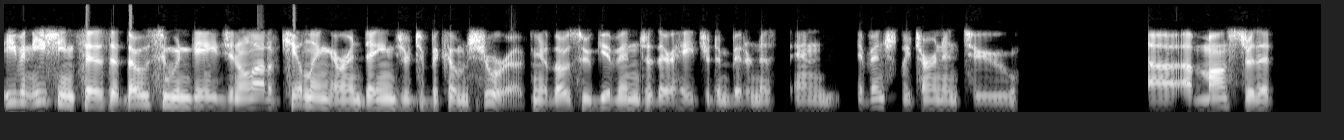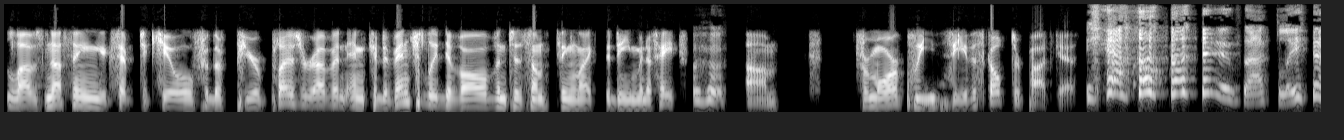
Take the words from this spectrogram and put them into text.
even Isshin says that those who engage in a lot of killing are in danger to become Shura. You know, those who give in to their hatred and bitterness and eventually turn into uh, a monster that loves nothing except to kill for the pure pleasure of it and could eventually devolve into something like the demon of hatred. Mhm. Um, for more, please see the Sculptor podcast. Yeah, exactly.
